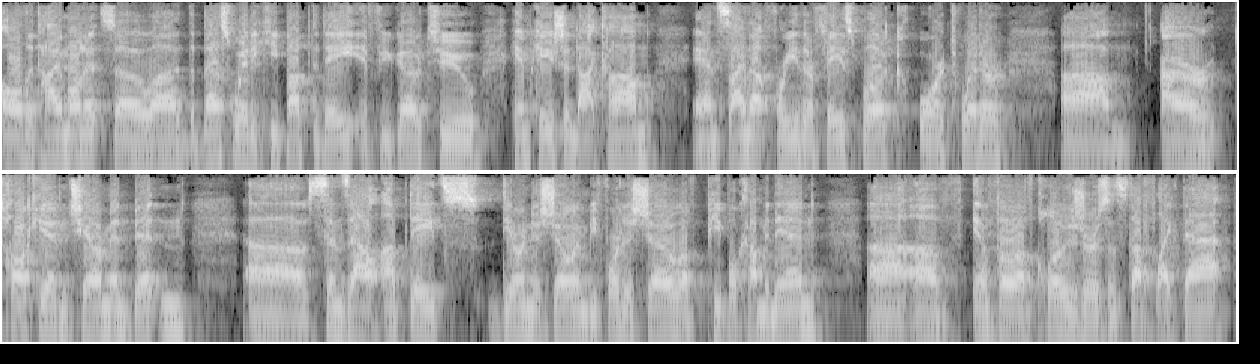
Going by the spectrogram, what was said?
all the time on it. So uh, the best way to keep up to date if you go to hamcation.com and sign up for either Facebook or Twitter. Um, our talk-in chairman Bitten uh, sends out updates during the show and before the show of people coming in, uh, of info of closures and stuff like that.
